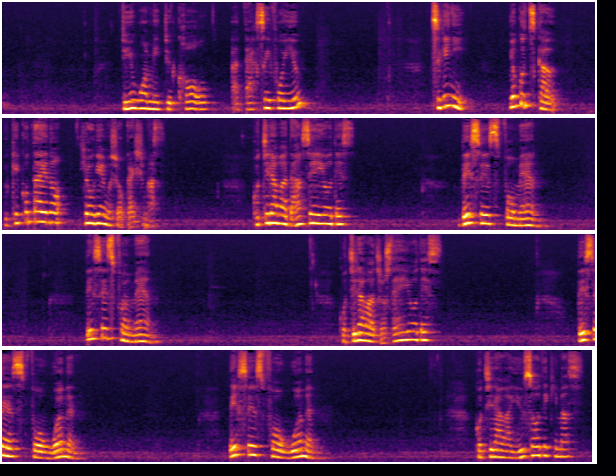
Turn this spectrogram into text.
Do you want me to call a taxi for you? 次に よく使う受け答えの表現を紹介しますこちらは男性用です This is for men This is for men こちらは女性用です This is for women This is for women こちらは郵送できます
